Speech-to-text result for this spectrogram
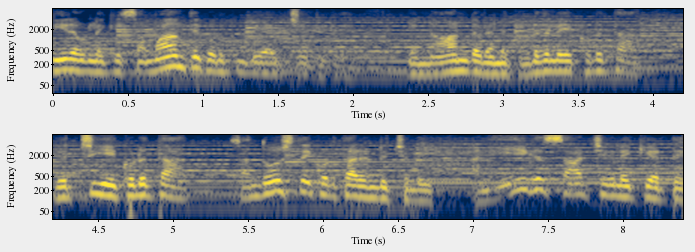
நீர் அவர்களுக்கு சமாதானத்தை முடியாது செய்கிறேன். என் ஆண்டவர் எனக்கு விடுதலையை கொடுத்தார் வெற்றியை கொடுத்தார் சந்தோஷத்தை கொடுத்தார் என்று சொல்லி அநேக சாட்சிகளை கேட்டு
